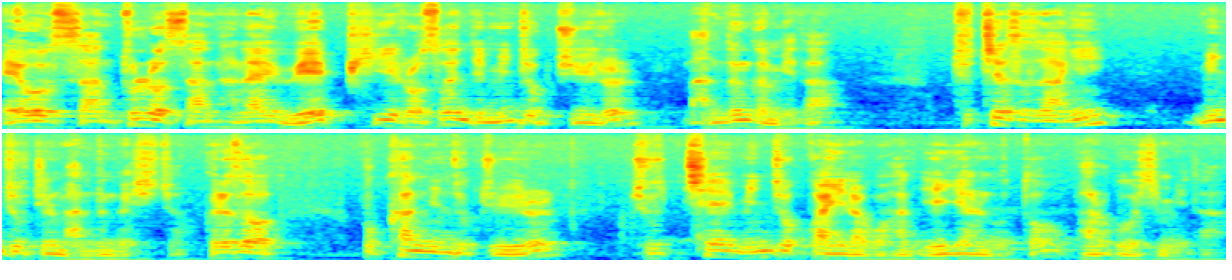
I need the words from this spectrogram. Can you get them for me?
에워싼 둘러싼 하나의 외피로서 이제 민족주의를 만든 겁니다. 주체 사상이 민족주의를 만든 것이죠. 그래서 북한 민족주의를 주체 민족관이라고 한 얘기하는 것도 바로 그것입니다.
